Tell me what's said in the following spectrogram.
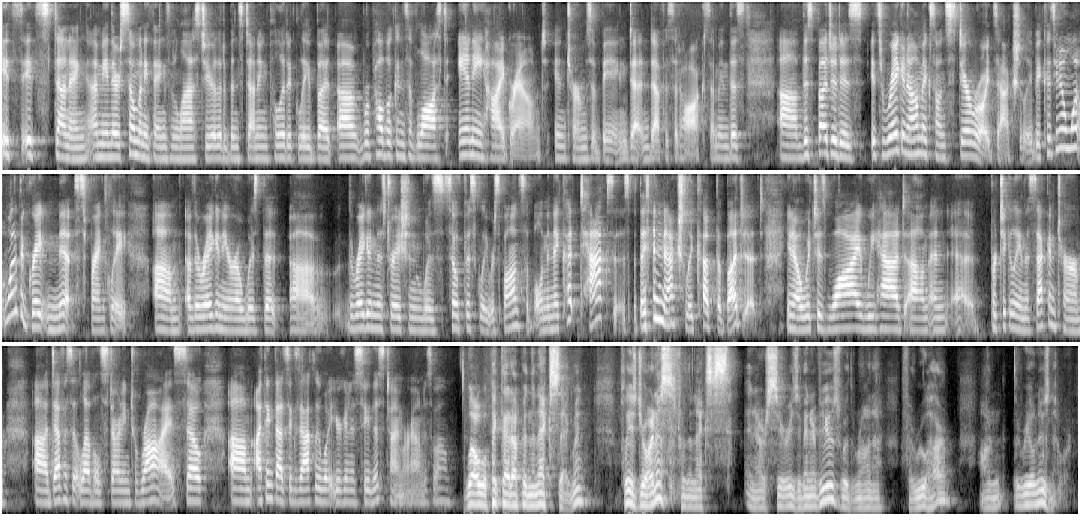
It's it's stunning. I mean, there's so many things in the last year that have been stunning politically, but uh, Republicans have lost any high ground in terms of being debt and deficit hawks. I mean, this um, this budget is it's Reaganomics on steroids, actually, because you know one, one of the great myths, frankly, um, of the Reagan era was that uh, the Reagan administration was so fiscally responsible. I mean, they cut taxes, but they didn't actually cut the budget. You know, which is why we had, um, and uh, particularly in the second term, uh, deficit levels starting to rise. So um, I think that's exactly what you're going to see this time around as well. Well, we'll pick that up in the next segment. Please join us for the next in our series of interviews with Rana Foroohar on the Real News Network.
